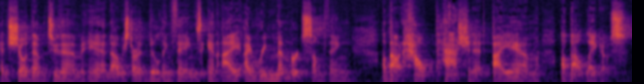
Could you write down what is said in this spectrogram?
and showed them to them, and uh, we started building things. And I, I remembered something about how passionate I am about Legos.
